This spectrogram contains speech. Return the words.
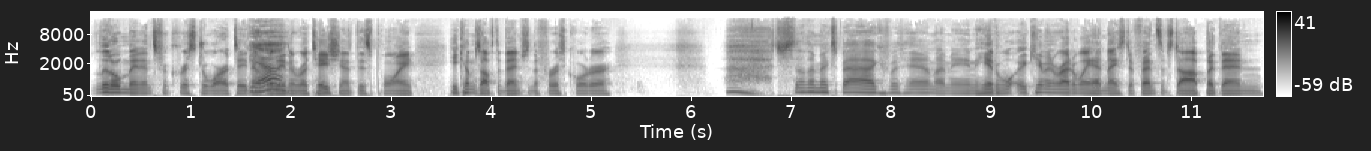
little minutes for Chris Duarte. Not Yeah. really in the rotation at this point. He comes off the bench in the first quarter. Just another mixed bag with him. I mean, he had he came in right away, had nice defensive stop, but then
